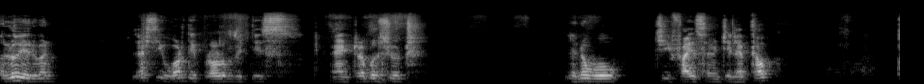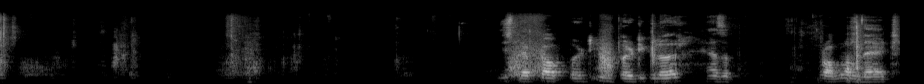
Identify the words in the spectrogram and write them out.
Hello everyone. Let's see what the problem with this and troubleshoot Lenovo G570 laptop. This laptop in particular has a problem that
